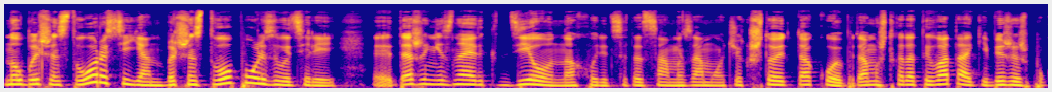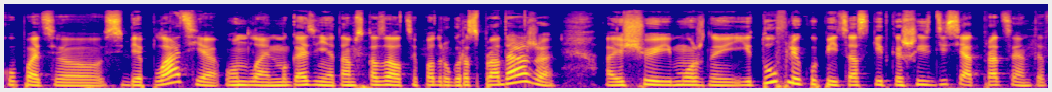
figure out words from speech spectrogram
Но большинство россиян, большинство пользователей э, даже не знает, где он находится, этот самый замочек, что это такое. Потому что когда ты в атаке бежишь покупать э, себе платье онлайн-магазине, а там сказал тебе подруга распродажа, а еще и можно и туфли купить со скидкой 60%.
